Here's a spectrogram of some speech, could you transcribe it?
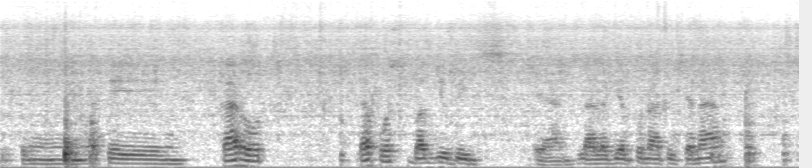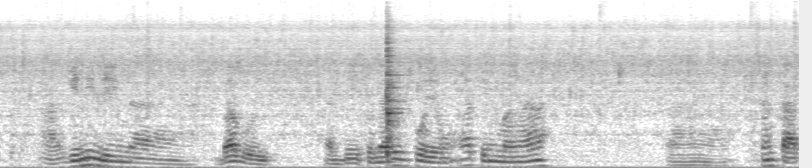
itong ating carrot, tapos bagyo beans. Ayan, lalagyan po natin siya ng ah, giniling na baboy. Nandito na rin po yung ating mga ah, sangkap.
